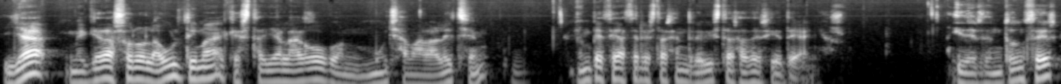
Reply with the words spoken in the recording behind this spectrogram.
Y ya me queda solo la última, que esta ya la hago con mucha mala leche. Yo empecé a hacer estas entrevistas hace siete años. Y desde entonces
